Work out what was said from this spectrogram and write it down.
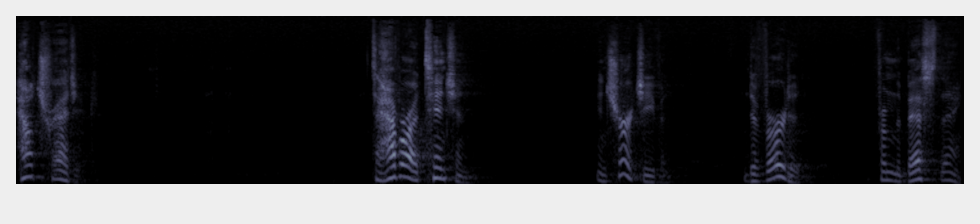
How tragic. To have our attention, in church even, diverted from the best thing.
